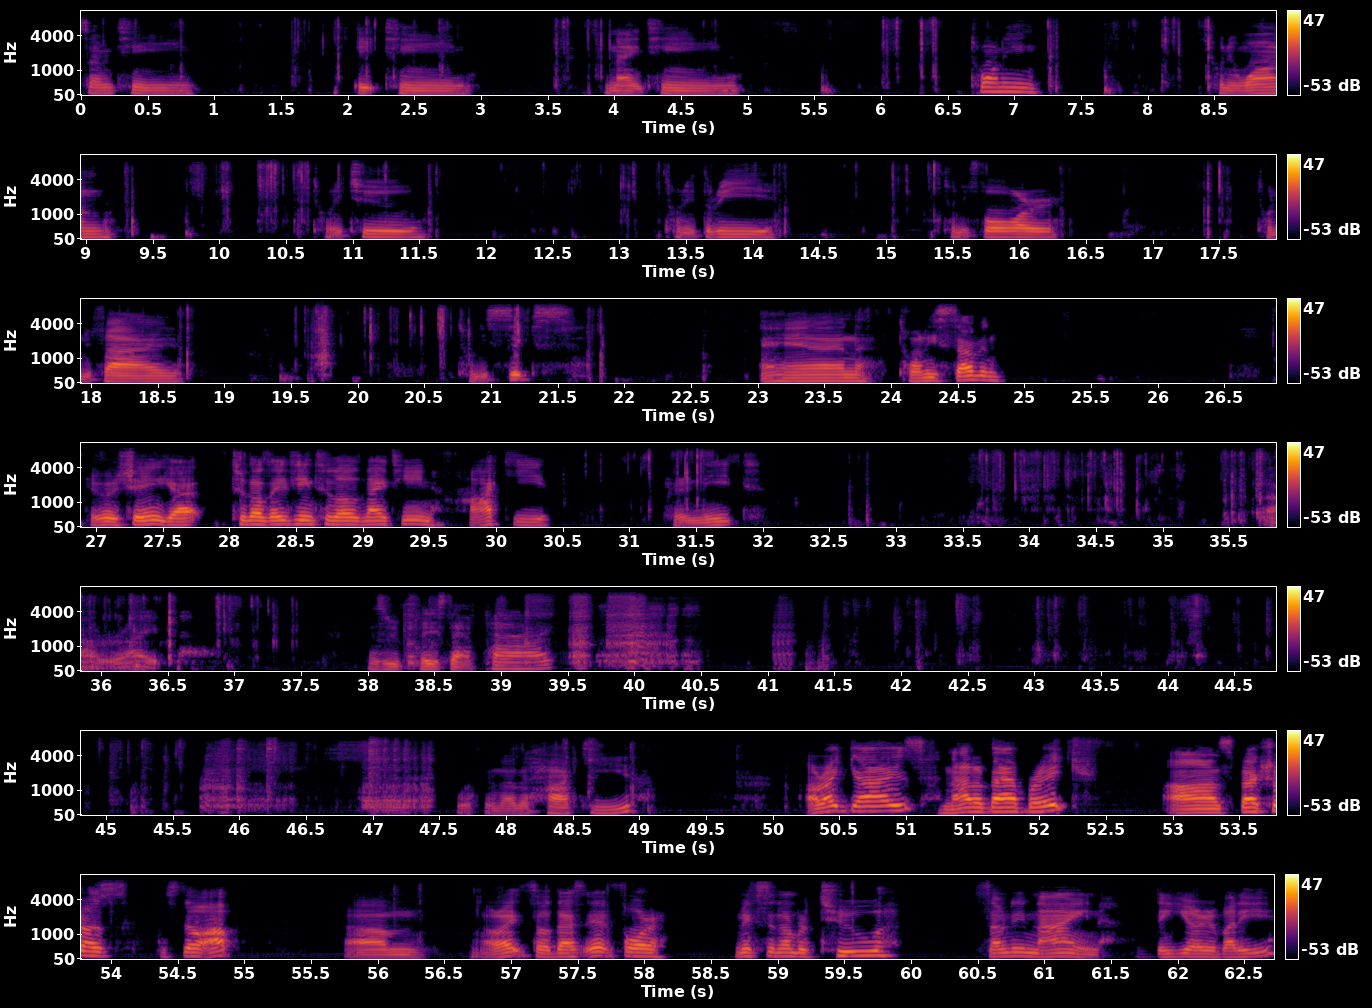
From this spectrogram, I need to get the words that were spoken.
17, 18, 19, 20, 21, 22, 23, 24, 25, 26, and 27. Here goes Shane. You got 2018 2019 hockey. Pretty neat. All right. Let's replace that pack. With another hockey. All right, guys. Not a bad break. Uh, Spectra's still up. Um, all right, so that's it for mixer number 279. Thank you, everybody.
